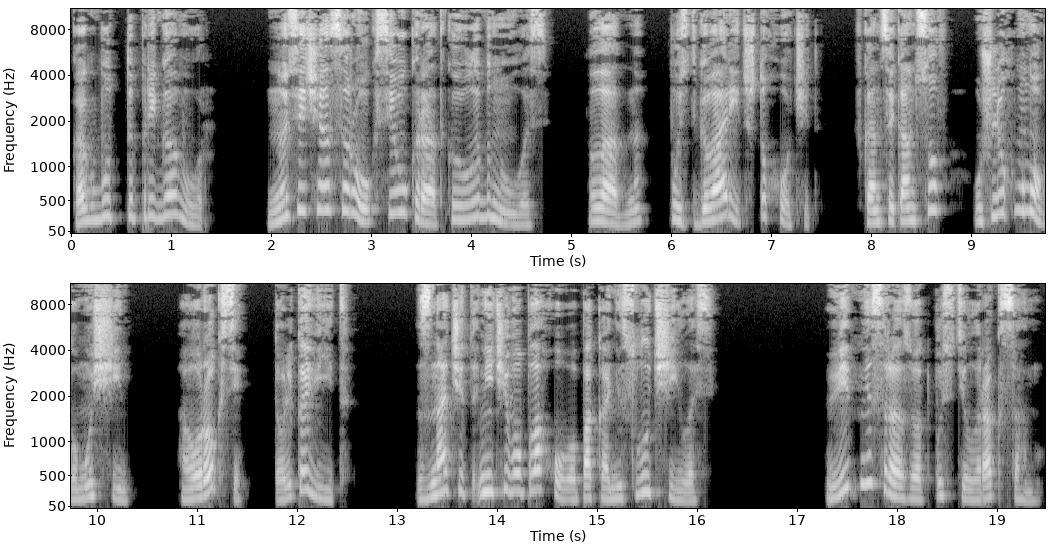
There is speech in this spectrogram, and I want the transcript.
Как будто приговор. Но сейчас Рокси украдкой улыбнулась. Ладно, пусть говорит, что хочет. В конце концов, у шлюх много мужчин, а у Рокси только вид. Значит, ничего плохого пока не случилось. Вид не сразу отпустил Роксану.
